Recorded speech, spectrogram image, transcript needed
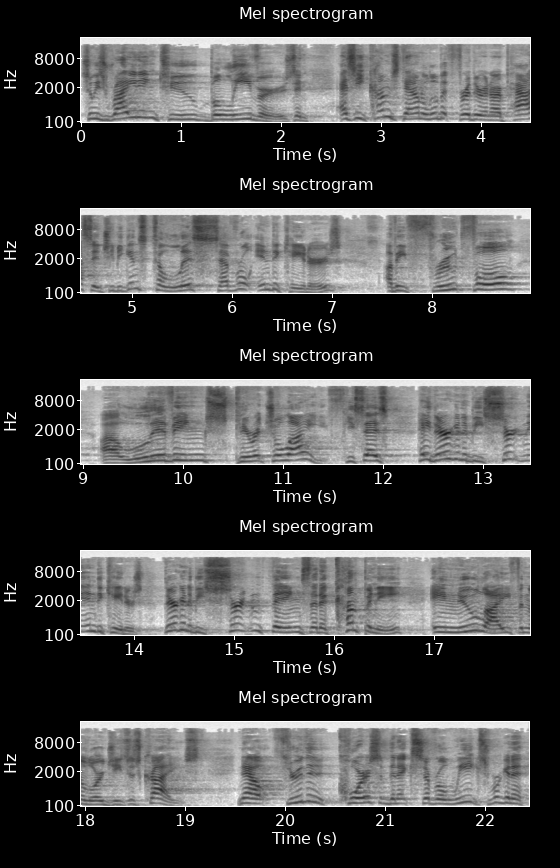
So he's writing to believers. And as he comes down a little bit further in our passage, he begins to list several indicators of a fruitful, uh, living spiritual life. He says, hey, there are going to be certain indicators, there are going to be certain things that accompany a new life in the Lord Jesus Christ. Now, through the course of the next several weeks, we're going to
